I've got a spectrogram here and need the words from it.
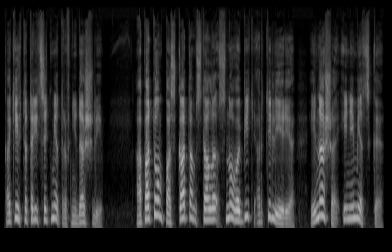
каких-то 30 метров не дошли. А потом по скатам стала снова бить артиллерия, и наша, и немецкая.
